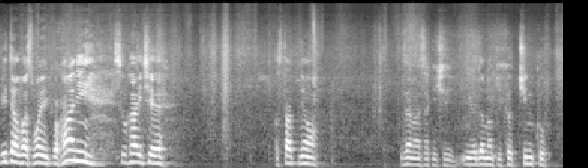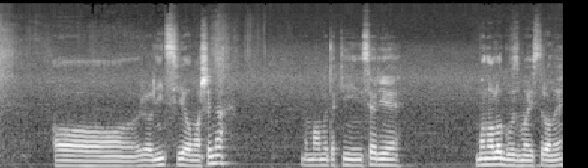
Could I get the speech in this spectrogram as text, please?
Witam Was moi kochani. Słuchajcie, ostatnio zamiast jakichś nie wiadomo jakich odcinków o rolnictwie, o maszynach, no mamy taką serię monologów z mojej strony.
